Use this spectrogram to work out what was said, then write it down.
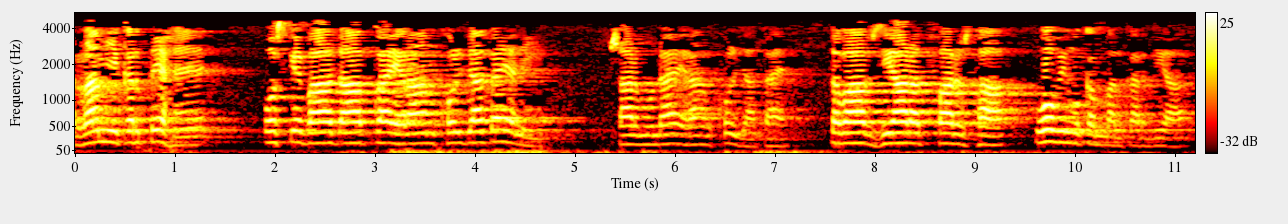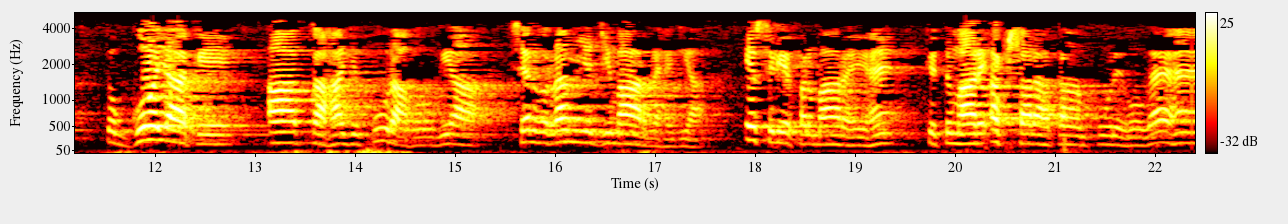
رمی کرتے ہیں، اس کے بعد آپ کا احرام کھل جاتا ہے یا نہیں؟ سر منڈا، احرام کھل جاتا ہے۔ تب آپ زیارت فرض تھا، وہ بھی مکمل کر دیا۔ تو گویا کہ آپ کا حج پورا ہو گیا، صرف رم یہ جمار رہ گیا۔ اس لیے فرما رہے ہیں کہ تمہارے اکثر کام پورے ہو گئے ہیں۔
